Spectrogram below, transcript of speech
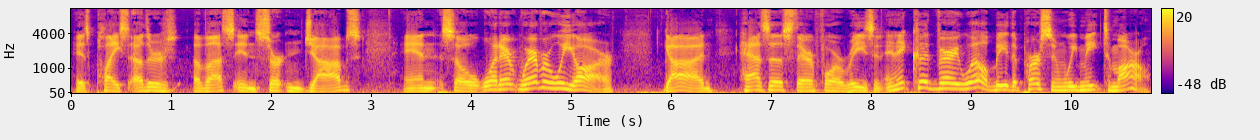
has placed others of us in certain jobs. And so whatever wherever we are, God has us there for a reason. And it could very well be the person we meet tomorrow.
